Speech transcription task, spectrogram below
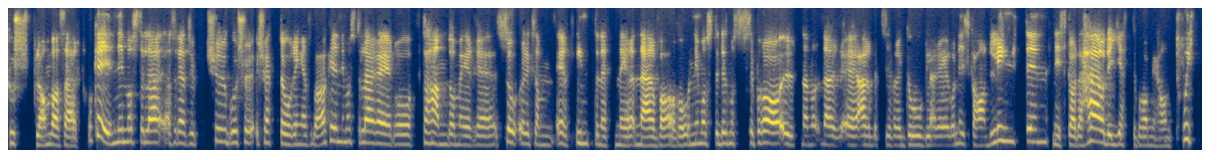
kursplan var så här, okej, okay, ni måste lära, alltså det är typ 20-21-åringar som bara, okej, okay, ni måste lära er att ta hand om er, eh, så, liksom, ert internetnärvaro. Ni måste, det måste se bra ut när, när eh, arbetsgivare googlar er och ni ska ha en LinkedIn, ni ska ha det här och det är jättebra om ni har en Twitter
